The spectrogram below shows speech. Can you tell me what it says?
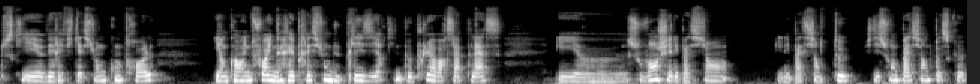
tout ce qui est vérification, contrôle, et encore une fois une répression du plaisir qui ne peut plus avoir sa place. Et euh, souvent chez les patients et les patienteux, je dis souvent patientes parce que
